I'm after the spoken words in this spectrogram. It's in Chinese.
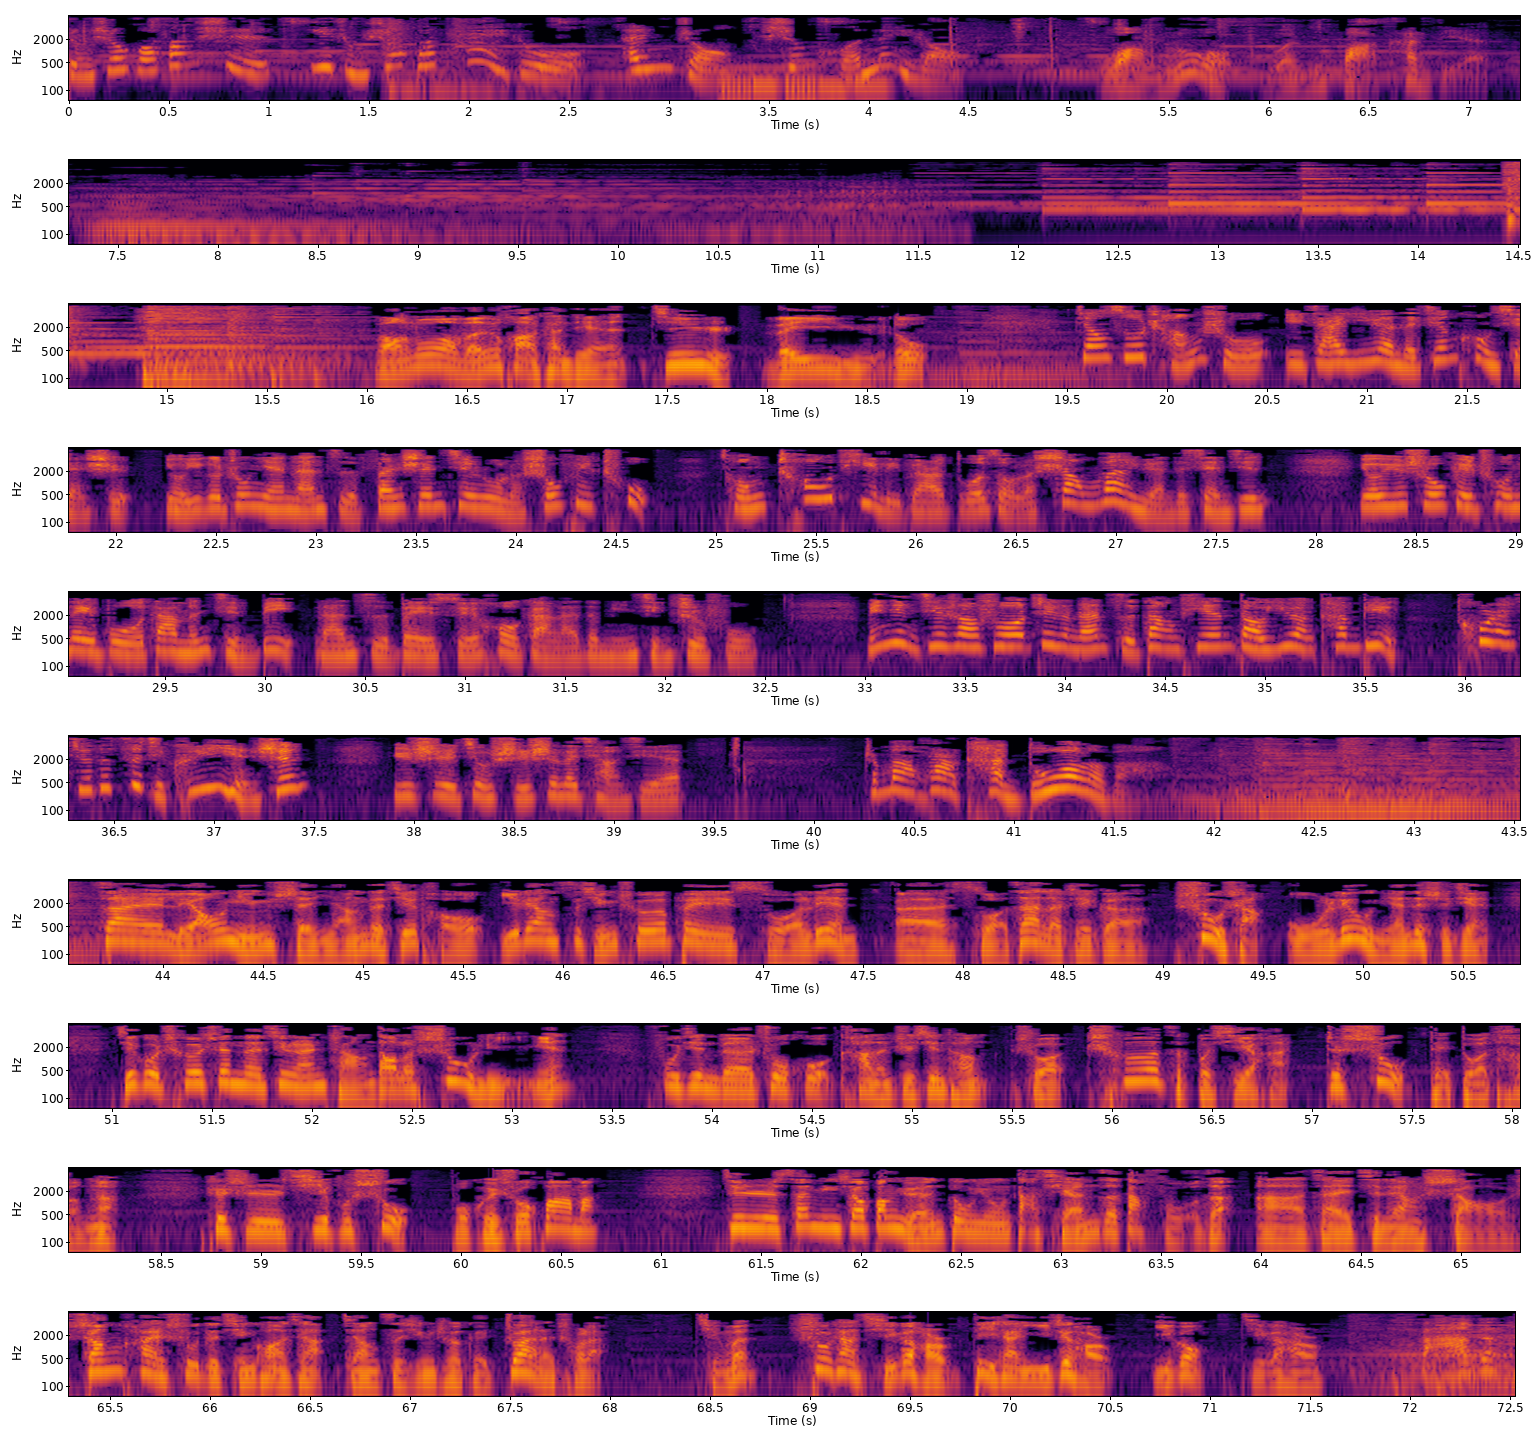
一种生活方式，一种生活态度，N 种生活内容。网络文化看点。网络文化看点今日微语录：江苏常熟一家医院的监控显示，有一个中年男子翻身进入了收费处，从抽屉里边夺走了上万元的现金。由于收费处内部大门紧闭，男子被随后赶来的民警制服。民警介绍说，这个男子当天到医院看病，突然觉得自己可以隐身，于是就实施了抢劫。这漫画看多了吧？在辽宁沈阳的街头，一辆自行车被锁链呃锁在了这个树上五六年的时间，结果车身呢竟然长到了树里面。附近的住户看了直心疼，说车子不稀罕，这树得多疼啊！这是欺负树不会说话吗？近日，三名消防员动用大钳子、大斧子啊，在尽量少伤害树的情况下，将自行车给拽了出来。请问，树上七个猴，地上一只猴，一共几个猴？八个。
